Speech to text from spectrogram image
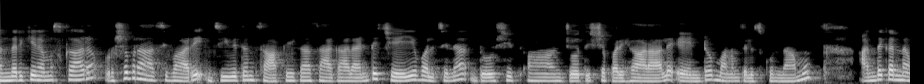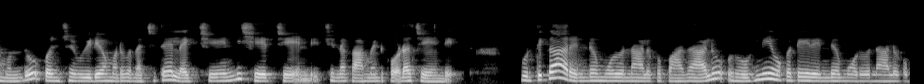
అందరికీ నమస్కారం. వృషభ రాశి వారి జీవితం సాఫీగా సాగాలంటే చేయవలసిన దోషి జ్యోతిష్య పరిహారాలు ఏంటో మనం తెలుసుకుందాము. అందుకన్నా ముందు కొంచెం వీడియో మనకు నచ్చితే లైక్ చేయండి షేర్ చేయండి చిన్న కామెంట్ కూడా చేయండి. పూర్తిగా రెండు మూడు నాలుగు పాదాలు రోహిణి ఒకటి రెండు మూడు నాలుగు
